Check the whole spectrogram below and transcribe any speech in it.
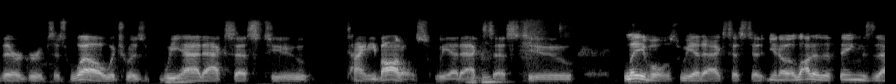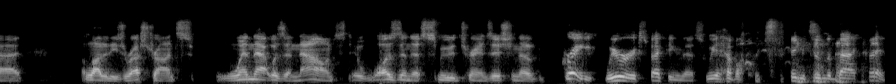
their groups as well, which was we mm-hmm. had access to tiny bottles, we had mm-hmm. access mm-hmm. to labels, we had access to, you know, a lot of the things that a lot of these restaurants, when that was announced, it wasn't a smooth transition of great, we were expecting this. We have all these things in the back thing.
